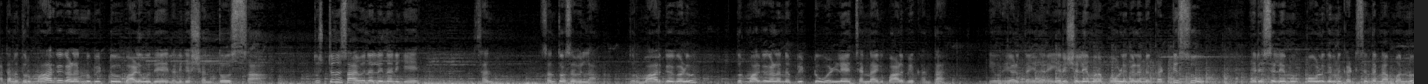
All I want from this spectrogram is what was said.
ಆತನ ದುರ್ಮಾರ್ಗಗಳನ್ನು ಬಿಟ್ಟು ಬಾಳುವುದೇ ನನಗೆ ಸಂತೋಷ. ದುಷ್ಟನ ಸಾವಿನಲ್ಲಿ ನನಗೆ ಸಂ, ಸಂತೋಷವಿಲ್ಲ. ದುರ್ಮಾರ್ಗಗಳು ದುರ್ಮಾರ್ಗಗಳನ್ನು ಬಿಟ್ಟು ಒಳ್ಳೆಯ ಚೆನ್ನಾಗಿ ಬಾಳ್ಬೇಕಂತ ಇವರು ಹೇಳ್ತಾ ಇದ್ದಾರೆ. ಎರುಶಲೇಮನ ಪೌಳಿಗಳನ್ನು ಕಟ್ಟಿಸು. ಎರುಶಲೇಮ ಪೌಳಿಗಳನ್ನು ಕಟ್ಟಿಸಿದ್ರೆ ನಮ್ಮನ್ನು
